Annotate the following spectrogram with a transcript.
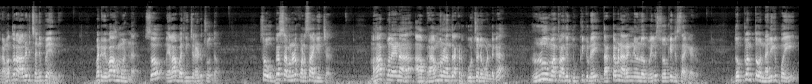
ప్రమధ్వర ఆల్రెడీ చనిపోయింది. బట్ వివాహం అంటున్నారు. సో ఎలా బతికించారంటే చూద్దాం. సో ఉగ్రశ్రవణుడు కొనసాగించాడు. మహాత్ములైన ఆ బ్రాహ్మణులందరూ అక్కడ కూర్చొని ఉండగా రురు మాత్రం అది దుఃఖితుడై దట్టమైన అరణ్యంలోకి వెళ్ళి శోకించసాగాడు. దుఃఖంతో నలిగిపోయి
